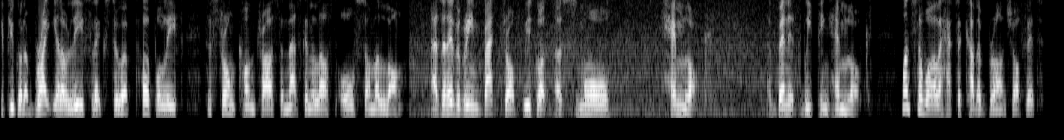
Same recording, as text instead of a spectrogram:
If you've got a bright yellow leaf next to a purple leaf, it's a strong contrast and that's going to last all summer long. As an evergreen backdrop, we've got a small hemlock, a Bennett weeping hemlock. Once in a while I have to cut a branch off it,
